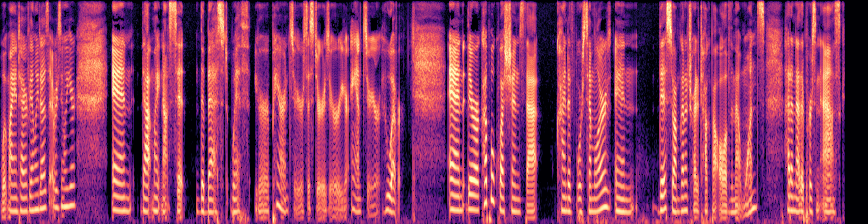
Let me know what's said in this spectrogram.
what my entire family does every single year. And that might not sit the best with your parents or your sisters or your aunts or your whoever. And there are a couple questions that kind of were similar in this, so I'm going to try to talk about all of them at once. Had another person ask,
